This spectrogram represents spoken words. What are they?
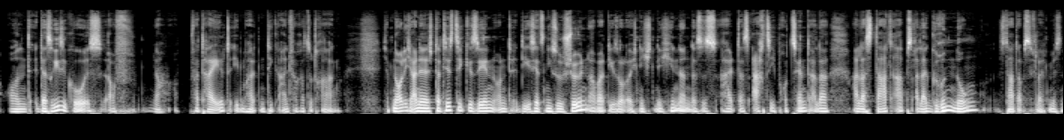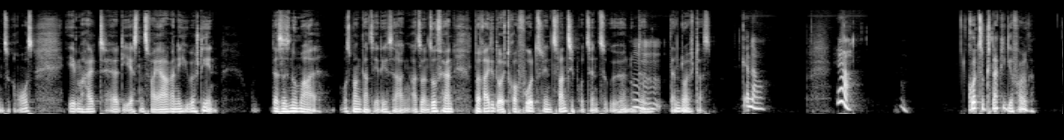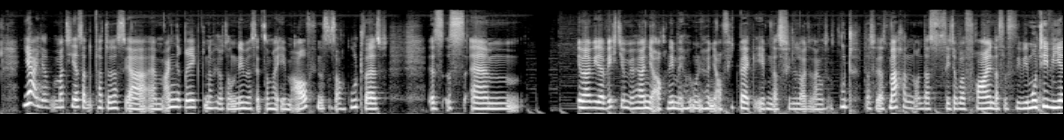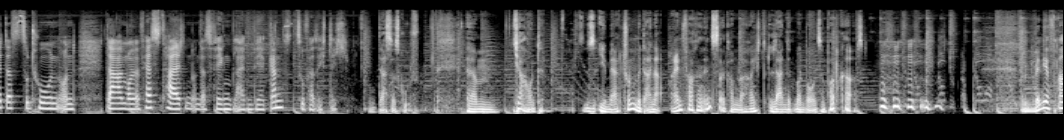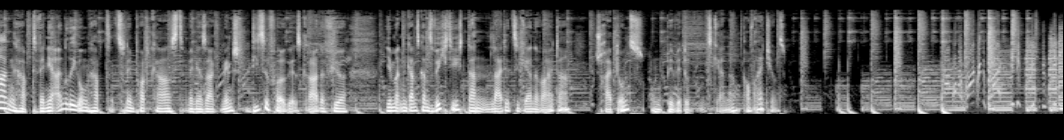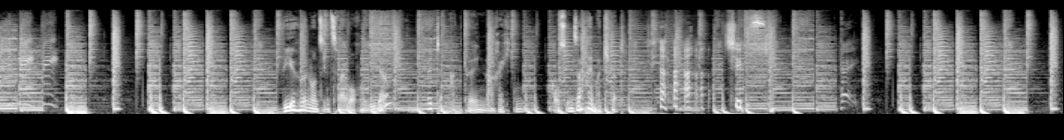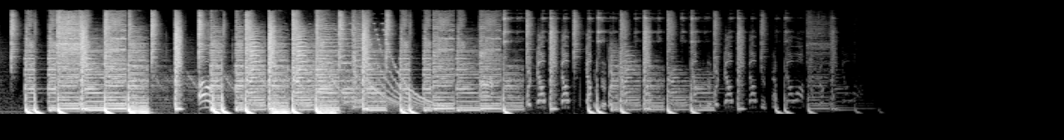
Und das Risiko ist auf, ja, verteilt eben halt einen Tick einfacher zu tragen. Ich habe neulich eine Statistik gesehen und die ist jetzt nicht so schön, aber die soll euch nicht, nicht hindern. Das ist halt, dass 80 Prozent aller, aller Startups, aller Gründungen, Startups ist vielleicht ein bisschen zu groß, eben halt äh, die ersten zwei Jahre nicht überstehen. Und das ist normal, muss man ganz ehrlich sagen. Also insofern bereitet euch darauf vor, zu den 20 Prozent zu gehören und dann, dann läuft das. Genau. Ja. Kurze, knackige Folge. Ja, ich, Matthias hat, hatte das ja ähm, angeregt und habe gesagt, dann nehmen wir es jetzt nochmal eben auf. Ich finde, das ist auch gut, weil es, es ist ähm, immer wieder wichtig und wir hören ja auch, nehmen, hören ja auch Feedback eben, dass viele Leute sagen, es ist gut, dass wir das machen und dass sie sich darüber freuen, dass es sie motiviert, das zu tun und daran wollen wir festhalten und deswegen bleiben wir ganz zuversichtlich. Das ist gut. Ähm, ja, und ihr merkt schon, mit einer einfachen Instagram-Nachricht landet man bei uns im Podcast. wenn ihr Fragen habt, wenn ihr Anregungen habt zu dem Podcast, wenn ihr sagt, Mensch, diese Folge ist gerade für jemanden ganz, ganz wichtig, dann leitet sie gerne weiter, schreibt uns und bewertet uns gerne auf iTunes. Wir hören uns in zwei Wochen wieder mit aktuellen Nachrichten aus unserer Heimatstadt. Tschüss.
